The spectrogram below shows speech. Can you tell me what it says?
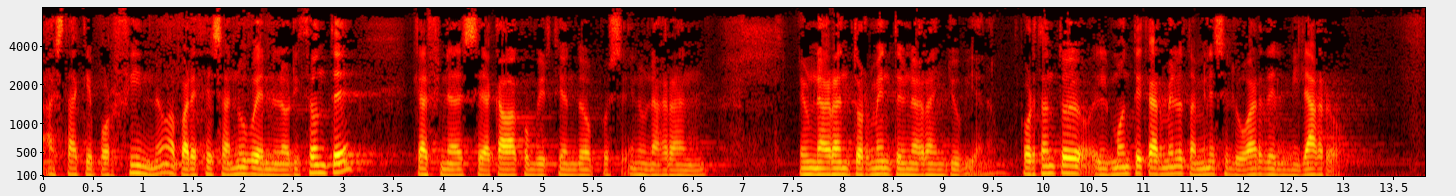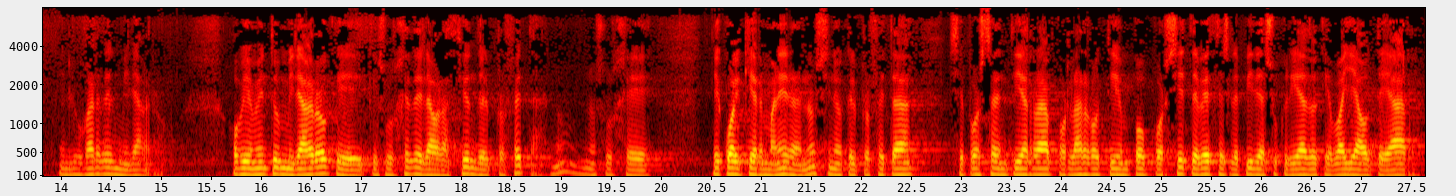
hasta que por fin ¿no? aparece esa nube en el horizonte que al final se acaba convirtiendo pues, en una gran en una gran tormenta y una gran lluvia. Por tanto, el Monte Carmelo también es el lugar del milagro, el lugar del milagro. Obviamente un milagro que, surge de la oración del profeta, ¿no? no surge de cualquier manera, ¿no? sino que el profeta se postra en tierra por largo tiempo, por siete veces le pide a su criado que vaya a otear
